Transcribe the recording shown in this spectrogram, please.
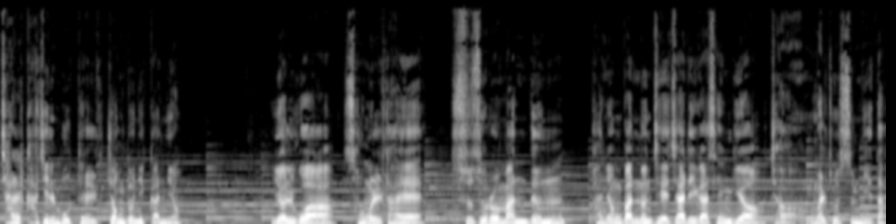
잘 가지를 못할 정도니까요. 열과 성을 다해 스스로 만든 환영받는 제 자리가 생겨 정말 좋습니다.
